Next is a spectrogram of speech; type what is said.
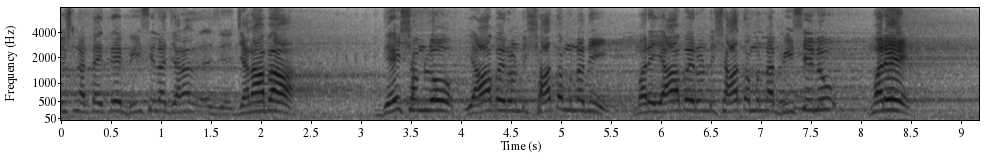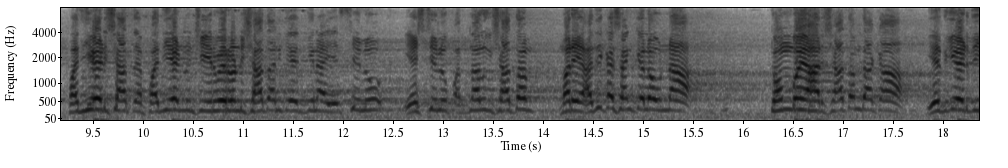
చూసినట్టయితే బీసీల జన జనాభా దేశంలో యాభై రెండు శాతం ఉన్నది. మరి యాభై రెండు శాతం ఉన్న బీసీలు మరి పదిహేడు శాతం పదిహేడు నుంచి ఇరవై రెండు శాతానికి ఎదిగిన ఎస్సీలు ఎస్టీలు పద్నాలుగు శాతం మరి అధిక సంఖ్యలో ఉన్న తొంభై ఆరు శాతం దాకా ఎదిగేది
